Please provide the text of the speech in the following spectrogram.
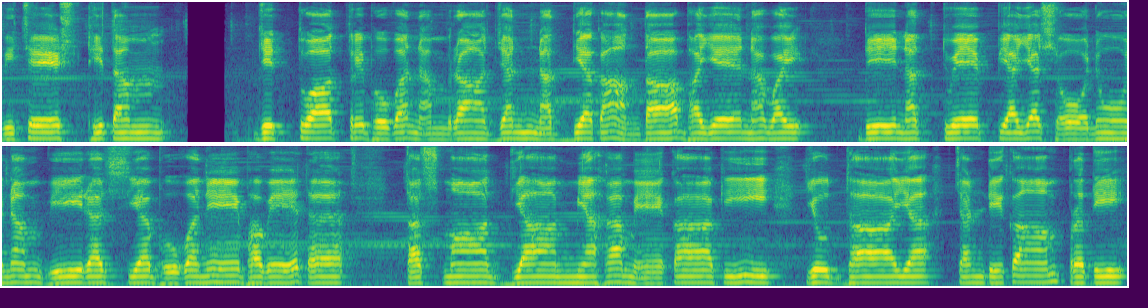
विचेष्टितं जित्वा त्रिभुवनं राजन्नद्यकान्ताभयेन वै दीनत्वेऽप्ययशो नूनं वीरस्य भुवने भवेत्। तस्माद्याम्यहमेकाकी युद्धाय चण्डिकां प्रति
